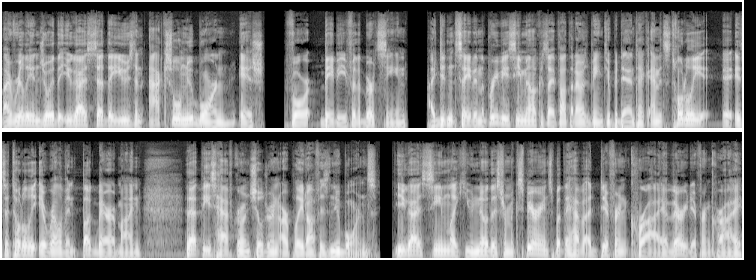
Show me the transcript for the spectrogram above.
I really enjoyed that you guys said they used an actual newborn ish for baby for the birth scene. I didn't say it in the previous email because I thought that I was being too pedantic, and it's totally it's a totally irrelevant bugbear of mine that these half-grown children are played off as newborns. You guys seem like you know this from experience, but they have a different cry, a very different cry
